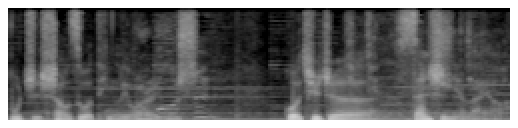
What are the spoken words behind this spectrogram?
不止稍作停留而已。过去这三十年来啊，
